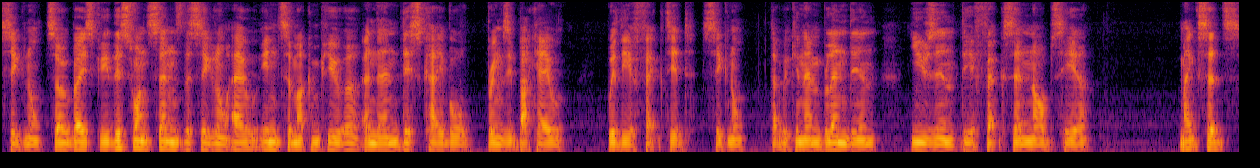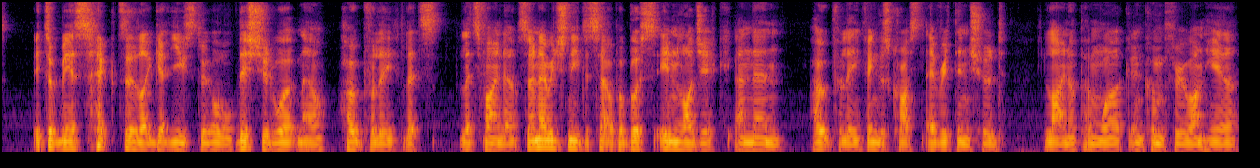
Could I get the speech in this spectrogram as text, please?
signal. So basically this one sends the signal out into my computer and then this cable brings it back out with the affected signal that we can then blend in using the effect send knobs here. Makes sense? It took me a sec to like get used to it all. This should work now, hopefully. Let's let's find out. So now we just need to set up a bus in Logic and then hopefully, fingers crossed, everything should line up and work and come through on here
